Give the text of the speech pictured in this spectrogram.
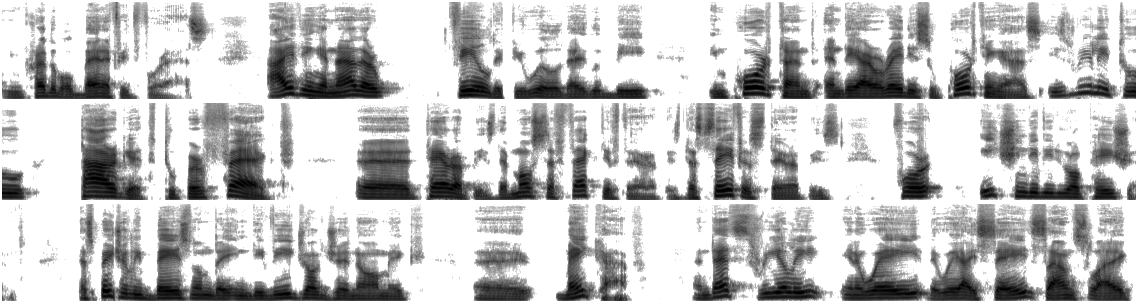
incredible benefit for us. I think another field, if you will, that would be important, and they are already supporting us, is really to target, to perfect therapies, the most effective therapies, the safest therapies for each individual patient, especially based on the individual genomic uh, makeup. And that's really, in a way, the way I say it sounds like,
